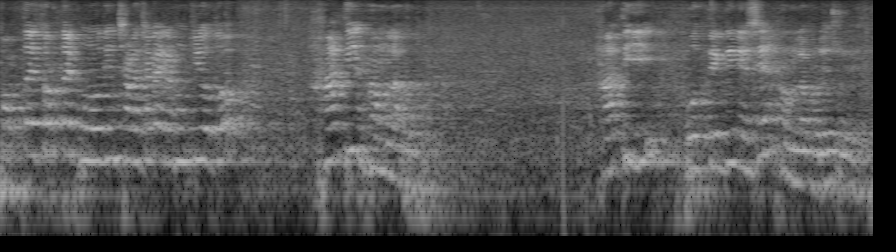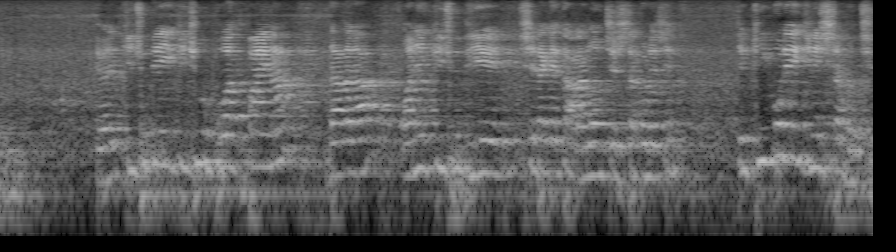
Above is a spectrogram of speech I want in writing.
সপ্তাহে সপ্তাহে পনেরো দিন ছাড়া ছাড়া এরকম কি হতো? হাতির হামলা হতো। হাতি প্রত্যেকদিন এসে হামলা করে চলে যেত। এবার কিছুতেই কিছু পথ পায় না। দাদারা অনেক কিছু দিয়ে সেটাকে তাড়ানোর চেষ্টা করেছে যে কি করে এই জিনিসটা হচ্ছে।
